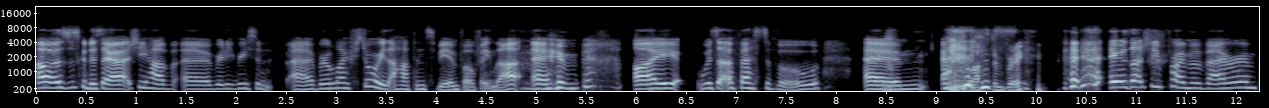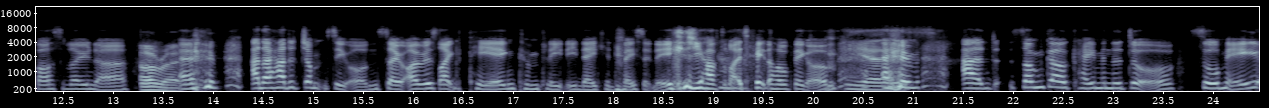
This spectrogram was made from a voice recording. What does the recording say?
Oh, I was just going to say, I actually have a really recent uh, real life story that happened to me involving that. Um, I was at a festival. Um, Glastonbury it was actually Primavera in Barcelona. all right Um, and I had a jumpsuit on, so I was like peeing completely naked, basically, because you have to like take the whole thing off. Yes. Um, and some girl came in the door, saw me,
